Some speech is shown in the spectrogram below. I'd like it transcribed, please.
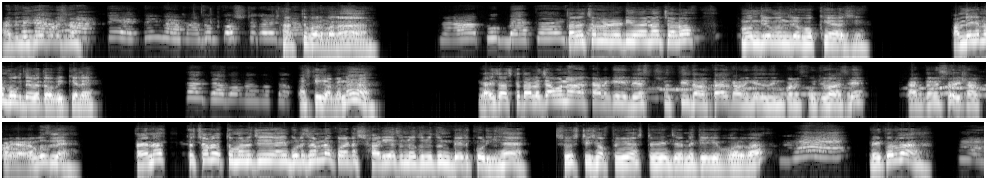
আমি তো নিজেই বলেছিলাম। হাঁটতে। পারবা না তাহলে চলো রেডি হয় না চলো। মন্দিরে মন্দিরে ভোগ খেয়ে আসি। আপনি এখানে ভোগ দেবে তো বিকেলে? আজকে যাবে না? গাইস আজকে তাহলে যাব না কারণ কি রেস্ট সত্যি দরকার কারণ কি দুদিন পরে পুজো আছে একদমই শরীর খারাপ পড়ে যাবে বুঝলে? তাই না? তো চলো তোমার যে আমি বলেছিলাম না কয়েকটা শাড়ি আছে নতুন নতুন বের করি হ্যাঁ? ষষ্ঠী সপ্তমী অষ্টমীর জন্য কি কি পরবা? হ্যাঁ। বের করবা? হ্যাঁ।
